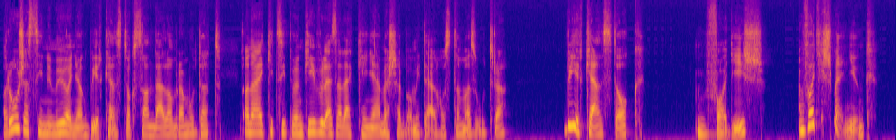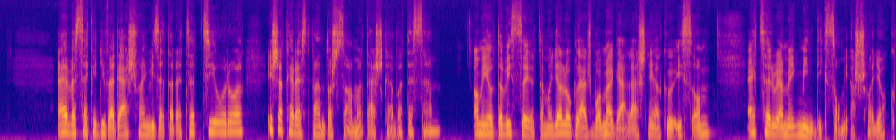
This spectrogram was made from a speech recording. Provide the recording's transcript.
A rózsaszínű műanyag Birkenstock szandálomra mutat. A Nike cipőn kívül ez a legkényelmesebb, amit elhoztam az útra. Birkenstock? Vagyis? Vagyis menjünk. Elveszek egy üveg ásványvizet a recepcióról, és a keresztpántos szalmatáskába teszem. Amióta visszajöttem a gyaloglásból, megállás nélkül iszom. Egyszerűen még mindig szomjas vagyok.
